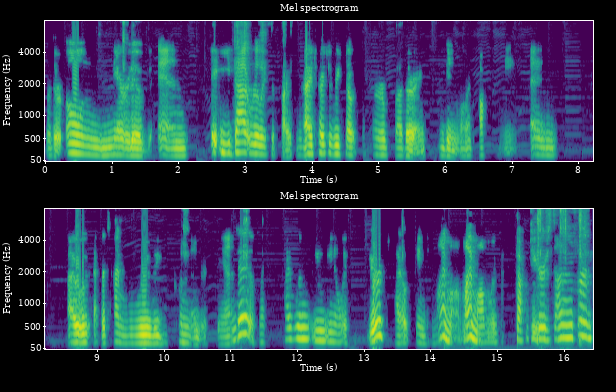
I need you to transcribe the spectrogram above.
for their own narrative, and it, that really surprised me. I tried to reach out to her brother, and he didn't want to talk to me, and I was at the time really couldn't understand it. I was like, why wouldn't you, you know, if your child came to my mom, my mom would talk to your son for,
